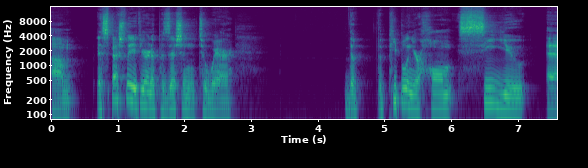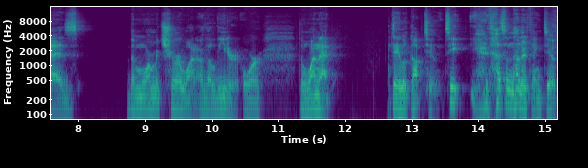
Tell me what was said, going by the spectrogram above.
Um, especially if you're in a position to where the the people in your home see you as the more mature one or the leader or the one that they look up to. See, that's another thing too.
